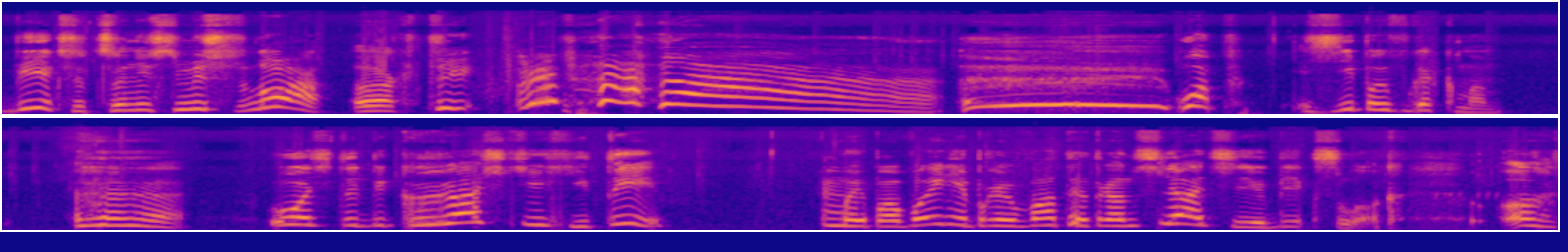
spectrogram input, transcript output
б- Бікс, це не смішно. Ах ти. Оп! Зіпер Фрекман. Ось тобі кращі хіти. Ми повинні привати трансляцію, Бікслок. Ох,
